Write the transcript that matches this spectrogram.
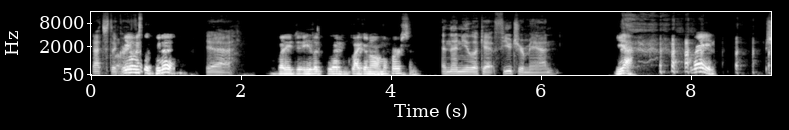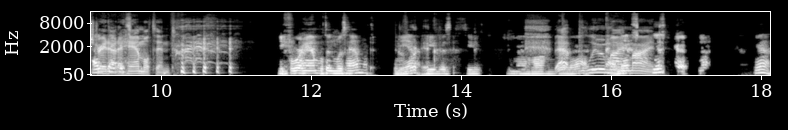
That's the great he always looked good. Yeah. But he, he looked good like a normal person. And then you look at future man yeah. Right. Straight out of Hamilton. before Hamilton was Hamilton. Yeah, he was. He was that, that blew my mind. Yeah. yeah.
